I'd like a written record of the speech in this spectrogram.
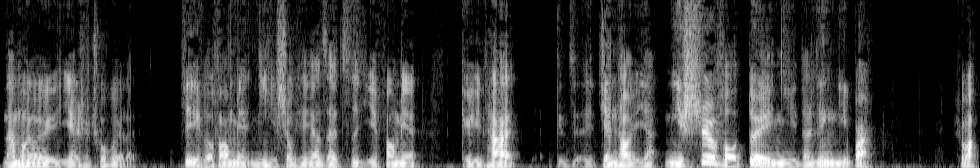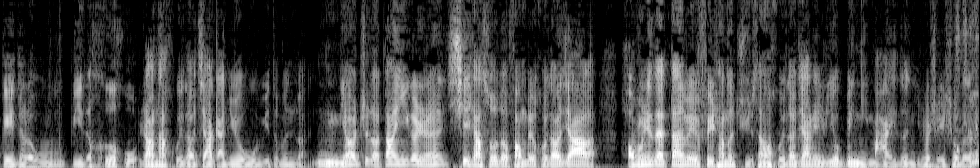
男朋友也是出轨了，这个方面，你首先要在自己方面给他给检讨一下，你是否对你的另一半是吧？给的了无比的呵护，让他回到家感觉无比的温暖。你要知道，当一个人卸下所有的防备回到家了，好不容易在单位非常的沮丧，回到家里又被你骂一顿，你说谁受得了？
